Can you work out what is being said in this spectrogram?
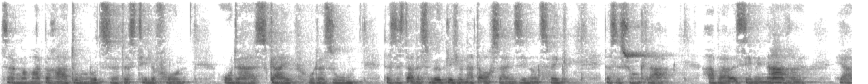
sagen wir mal, Beratung, nutze das Telefon oder Skype oder Zoom. Das ist alles möglich und hat auch seinen Sinn und Zweck. Das ist schon klar. Aber Seminare, ja,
